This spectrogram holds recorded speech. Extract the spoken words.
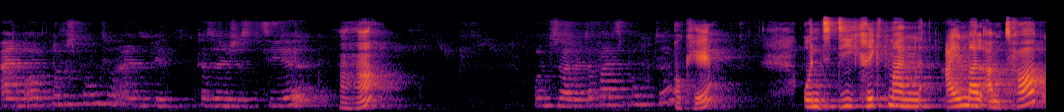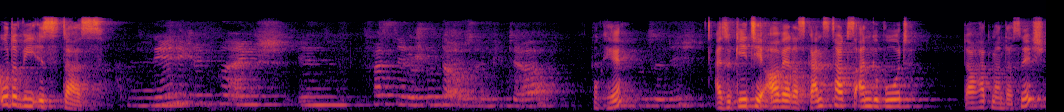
einen Ordnungspunkt und ein pe- persönliches Ziel. Aha. Und zwei Mitarbeitspunkte. Okay. Und die kriegt man einmal am Tag oder wie ist das? Nee, die kriegt man eigentlich in fast jeder Stunde außer im GTA. Okay. Also GTA wäre das Ganztagsangebot, da hat man das nicht.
